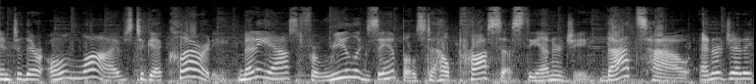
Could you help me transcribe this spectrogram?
into their own lives to get clarity. Many asked for real examples to help process the energy. That's how Energetic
